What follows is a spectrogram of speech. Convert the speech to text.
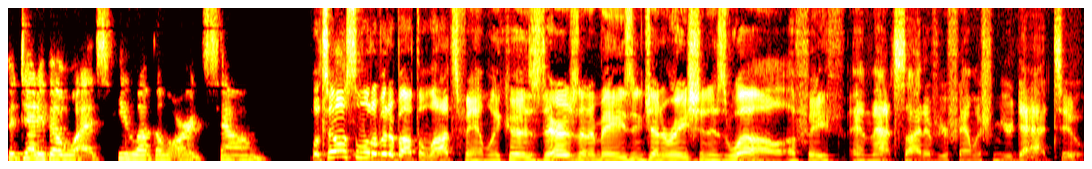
but daddy bill was. He loved the lord. So. Well tell us a little bit about the Lotz family because there's an amazing generation as well of faith and that side of your family from your dad too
